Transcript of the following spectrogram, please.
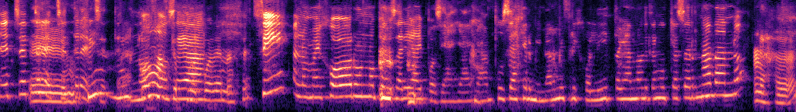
Etcétera, eh, etcétera, en fin, etcétera. No, o sea, se pueden hacer. sí, a lo mejor uno pensaría, ay, pues ya, ya, ya puse a germinar mi frijolito, ya no le tengo que hacer nada, ¿no? Ajá.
